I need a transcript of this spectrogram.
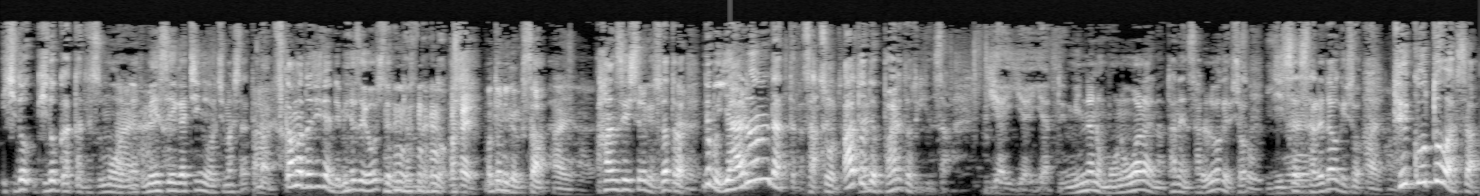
ひど、ひどかったです。もうはいなんか名声が地に落ちましたって。まあ、捕まった時点で名声が落ちてるんですけど、はい。まあ、とにかくさ、はいはい。反省してるわけです。だったら、はいでもやるんだったらさ、そうですね後でバレた時にさ、いやいやいやってみんなの物笑いの種にされるわけでしょ？ね。実際されたわけでしょ、はいはい。ってことはさ、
